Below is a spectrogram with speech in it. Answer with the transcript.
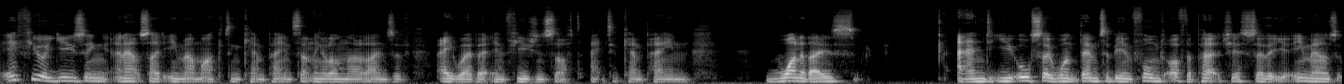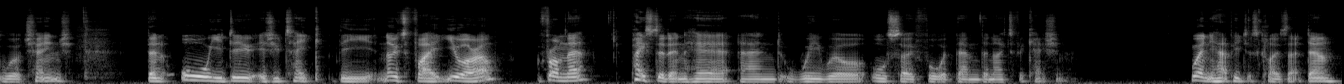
if you're using an outside email marketing campaign, something along the lines of Aweber, Infusionsoft, ActiveCampaign, one of those, and you also want them to be informed of the purchase so that your emails will change, then all you do is you take the notify URL from there, paste it in here, and we will also forward them the notification. When you're happy, just close that down.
